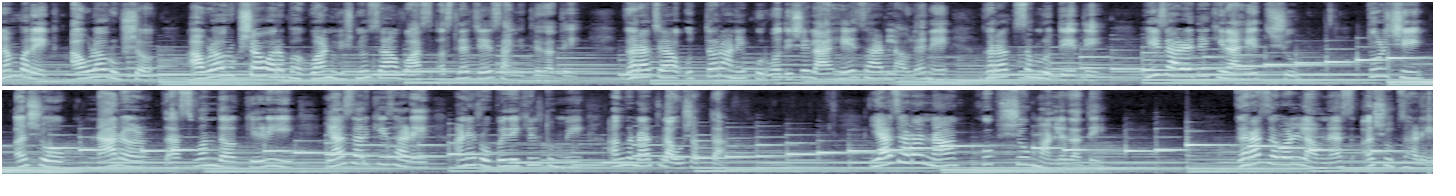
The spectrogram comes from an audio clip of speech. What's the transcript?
नंबर एक आवळा वृक्ष. आवळा वृक्षावर भगवान विष्णूचा वास असल्याचे सांगितले जाते. घराच्या उत्तर आणि पूर्व दिशेला हे झाड लावल्याने घरात समृद्धी येते. ही झाडे देखील आहेत शुभ. तुळशी अशोक नारळ जास्वंद केळी यासारखी झाडे आणि रोपे देखील तुम्ही अंगणात लावू शकता. या झाडांना खूप शुभ मानले जाते. घराजवळ लावण्यास अशुभ झाडे.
